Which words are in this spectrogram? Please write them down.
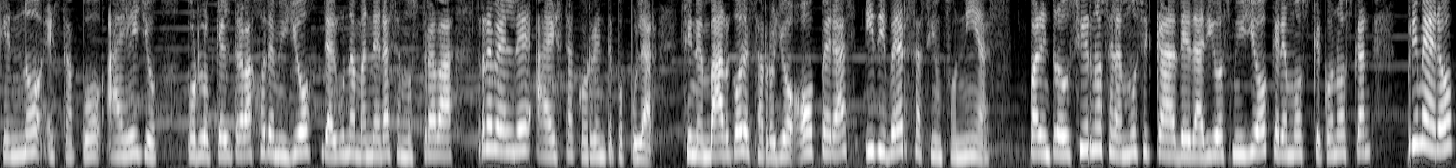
que no escapó a ello, por lo que el trabajo de Millot de alguna manera se mostraba rebelde a esta corriente popular. Sin embargo, desarrolló óperas y diversas sinfonías. Para introducirnos en la música de Darius Milhaud, queremos que conozcan primero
